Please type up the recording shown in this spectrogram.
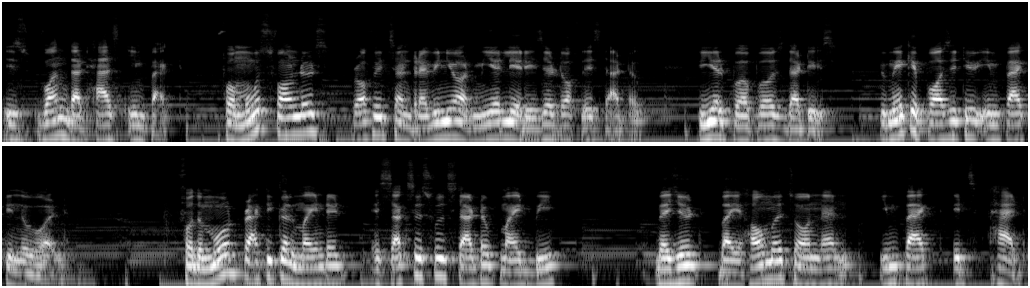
is one that has impact. For most founders, profits and revenue are merely a result of their startup. Real purpose, that is, to make a positive impact in the world. For the more practical minded, a successful startup might be measured by how much on an impact it's had.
